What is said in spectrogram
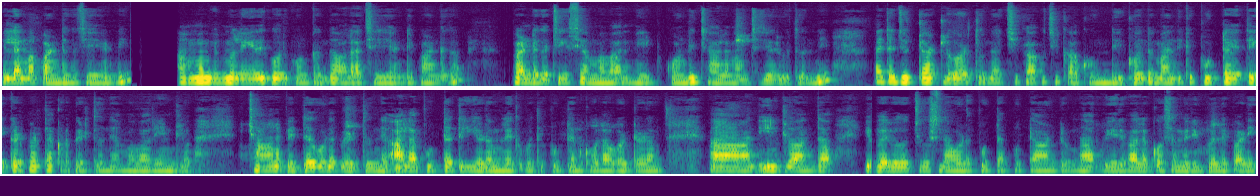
ఎల్లమ్మ పండుగ చేయండి. అమ్మ మిమ్మల్ని ఏది కోరుకుంటుందో అలా చేయండి పండుగ. పండుగ చేసి అమ్మవారిని నిలుపుకోండి. చాలా మంచి జరుగుతుంది. అయితే జుట్టు అట్లు పడుతుంది చికాకు చికాకు ఉంది. కొంతమందికి పుట్ట అయితే ఎక్కడ పడితే అక్కడ పెడుతుంది అమ్మవారి ఇంట్లో. చాలా పెద్ద కూడా పెడుతుంది. అలా పుట్ట తీయడం లేకపోతే పుట్టను కొట్టడం ఇంట్లో అంతా ఎవరు చూసినా కూడా పుట్ట పుట్ట అంటున్నారు. వేరే వాళ్ళ కోసం మీరు ఇబ్బంది పడి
